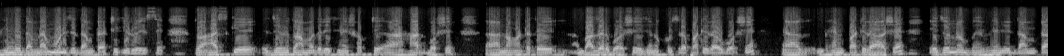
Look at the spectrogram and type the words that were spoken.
ভিন্নের দাম না মরিচের দামটা ঠিকই রয়েছে। তো আজকে যেহেতু আমাদের এখানে সবচেয়ে হাট বসে নহাটাতে বাজার বসে, এই জন্য খুচরা পার্টিরাও বসে ভ্যান পার্টিরা আসে এজন্য ভ্যানের দামটা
